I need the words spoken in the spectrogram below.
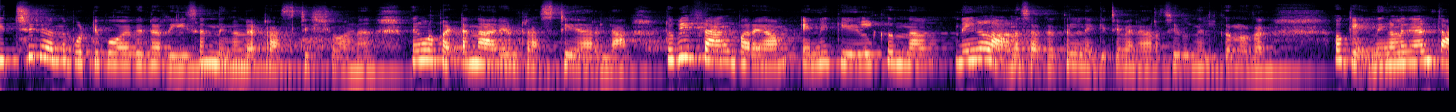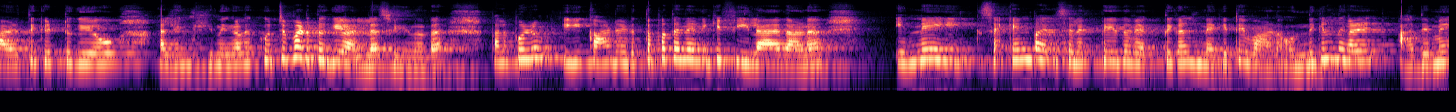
ഇച്ചിരി ഒന്ന് പൊട്ടിപ്പോയതിന്റെ റീസൺ നിങ്ങളുടെ ട്രസ്റ്റ് ഇഷ്യൂ ആണ്. നിങ്ങൾ പെട്ടെന്ന് ആരെയും ട്രസ്റ്റ് ചെയ്യാറില്ല. ടു ബി ഫ്രാങ്ക് പറയാം എന്നെ കേൾക്കുന്ന നിങ്ങളാണ് സത്യത്തിൽ നെഗറ്റീവ് എനർജിയിൽ നിൽക്കുന്നത്. ഓക്കെ നിങ്ങളെ ഞാൻ താഴ്ത്തി കെട്ടുകയോ അല്ലെങ്കിൽ നിങ്ങളെ കുറ്റപ്പെടുത്തുകയോ അല്ല ചെയ്യുന്നത്. പലപ്പോഴും ഈ കാർഡ് എടുത്തപ്പോൾ തന്നെ എനിക്ക് ഫീൽ ആയതാണ്. എന്നെ ഈ സെക്കൻഡ് പൈൽ സെലക്ട് ചെയ്ത വ്യക്തികൾ നെഗറ്റീവാണ് ഒന്നുകിൽ നിങ്ങൾ ആദ്യമേ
